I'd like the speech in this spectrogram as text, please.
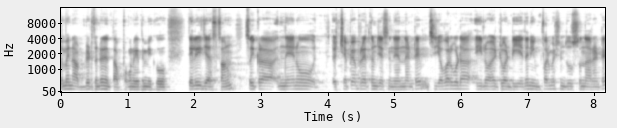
ఏమైనా అప్డేట్స్ ఉంటే నేను తప్పకుండా అయితే మీకు తెలియజేస్తాను. సో ఇక్కడ నేను చెప్పే ప్రయత్నం చేసింది ఏంటంటే ఎవరు కూడా ఇటువంటి ఏదైనా ఇన్ఫర్మేషన్ చూస్తున్నారంటే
